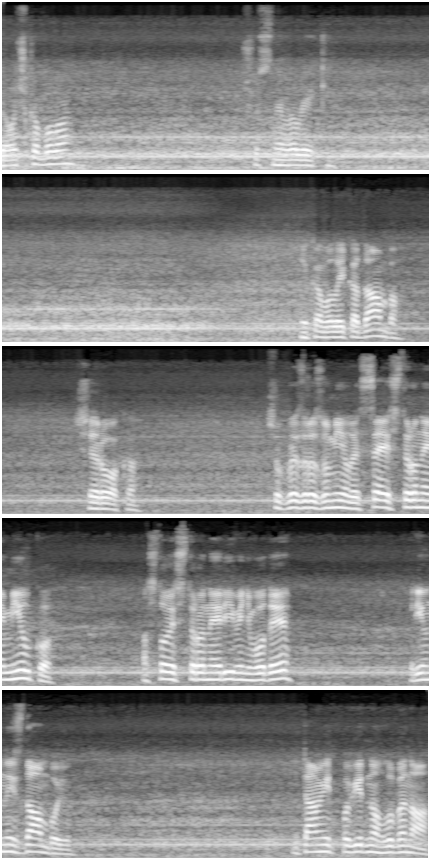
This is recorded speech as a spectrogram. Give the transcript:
Льочка була. Щось невелике. Яка велика дамба, широка щоб ви зрозуміли, з цієї сторони мілко, а з тої сторони рівень води рівний з дамбою. І там відповідно глибина.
